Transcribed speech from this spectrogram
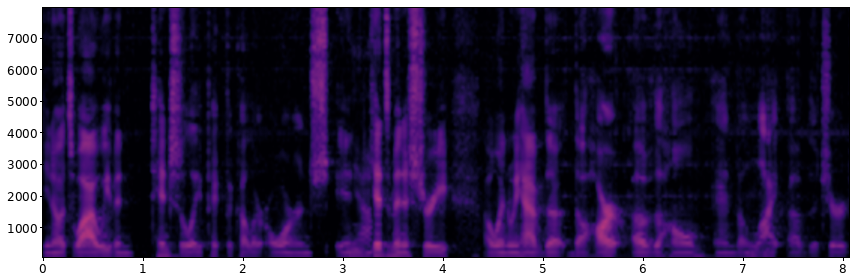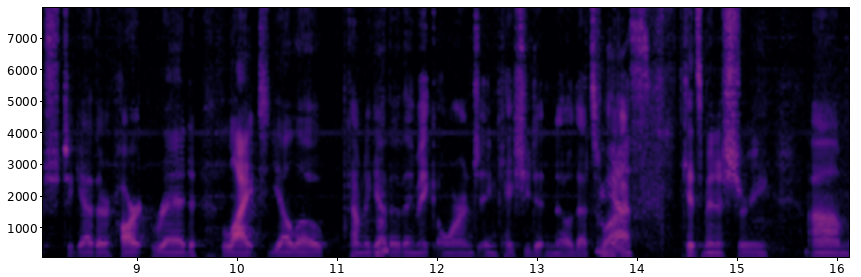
you know, it's why we've intentionally picked the color orange in Yeah. kids ministry uh, when we have the the heart of the home and Mm-hmm. the light of the church together. Heart red, light yellow come together. They make orange. In case you didn't know, that's why Yes. kids ministry um,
